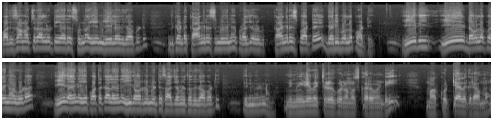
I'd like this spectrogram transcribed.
పది సంవత్సరాలు టీఆర్ఎస్ ఉన్నా ఏం చేయలేదు కాబట్టి ఎందుకంటే కాంగ్రెస్ మీదనే ప్రజలు కాంగ్రెస్ పార్టీ గరీబుల పార్టీ. ఏది ఏ డెవలప్ అయినా కూడా ఏదైనా ఏ పథకాలైనా ఈ గవర్నమెంటే సాధ్యమవుతుంది కాబట్టి దీని మీద మీ మీడియా మిత్రులకు నమస్కారం అండి. మా కొట్యాల గ్రామం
